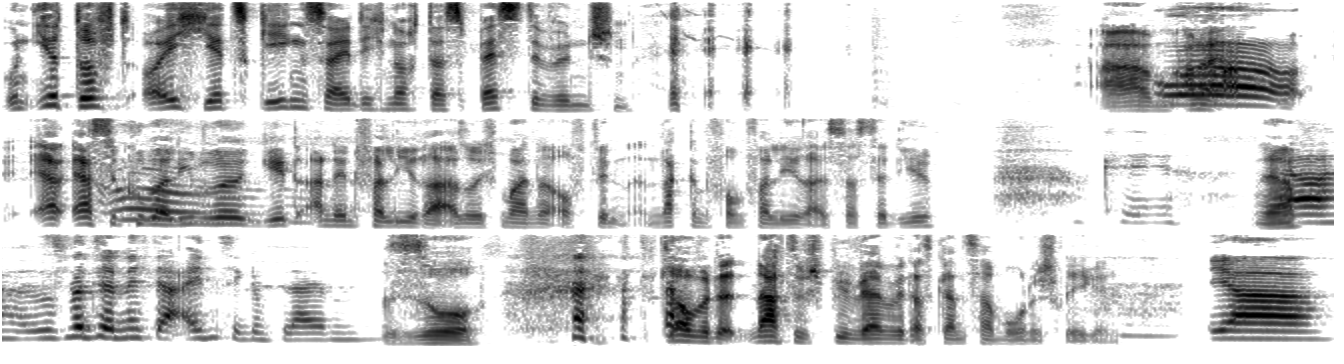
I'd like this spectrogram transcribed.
und ihr dürft euch jetzt gegenseitig noch das Beste wünschen. ähm, wow. erste Kuba Libre geht an den Verlierer. Also ich meine auf den Nacken vom Verlierer. Ist das der Deal? Okay. Ja, es ja, wird ja nicht der einzige bleiben. So. Ich glaube, nach dem Spiel werden wir das ganz harmonisch regeln. Ja,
